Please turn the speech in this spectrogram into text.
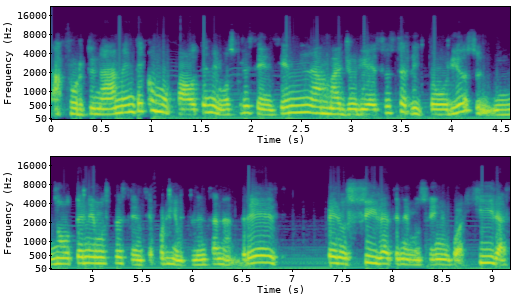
Afortunadamente como FAO tenemos presencia en la mayoría de esos territorios, no tenemos presencia por ejemplo en San Andrés, pero sí la tenemos en Guajira,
